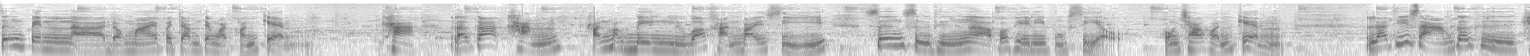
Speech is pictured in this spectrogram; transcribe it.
ซึ่งเป็นอดอกไม้ประจำจังหวัดขอนแก่น ค่ะ แล้วก็ขันขันหมักเบงหรือว่าขันใบสี ซึ่งสื่อถึงประเพณีผูกเสี่ยวของชาวขอนแก่น และที่สามก็คือแค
